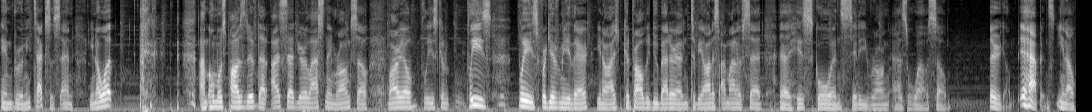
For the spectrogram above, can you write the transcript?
in Bruni, Texas. And you know what? I'm almost positive that I said your last name wrong. So Mario, please, please please forgive me there. You know, I could probably do better. And to be honest, I might have said uh, his school and city wrong as well. So there you go. It happens. You know,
